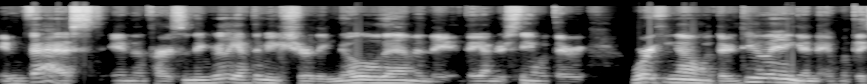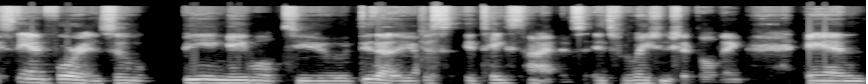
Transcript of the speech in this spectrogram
invest in a person, they really have to make sure they know them and they, they understand what they're working on, what they're doing and, and what they stand for. And so being able to do that, you know, just it takes time. It's it's relationship building. And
